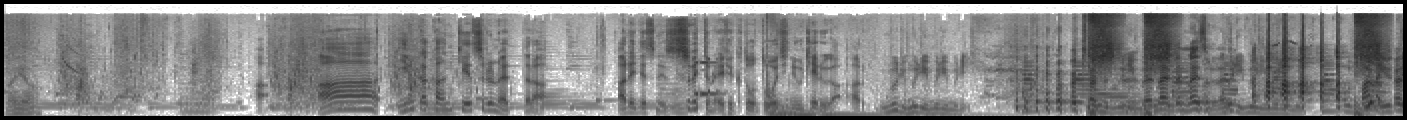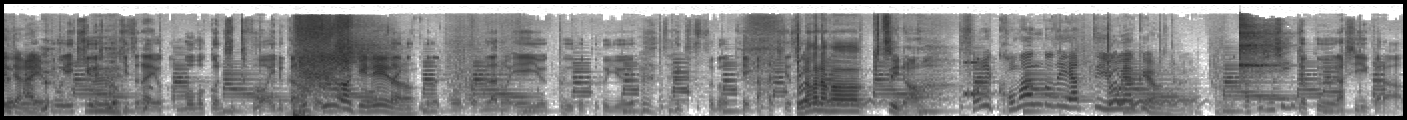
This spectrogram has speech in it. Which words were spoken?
あ、なんや。ああー、イルカ関係するのやったら、あれですね、すべてのエフェクトを同時に受けるがある。無理無理無理無理。ちょっと無理無理ななな何それ？何無理無理無理無理。バカ言ってんじゃないよ。攻撃球種絆よ、モモコンジットパワーいるから。できるわけねえだろ。無駄の英雄、空腹冬、最速度低下8でなかなかきついな。それコマンドでやってようやくやろそれ。隠し進捗らしいから、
